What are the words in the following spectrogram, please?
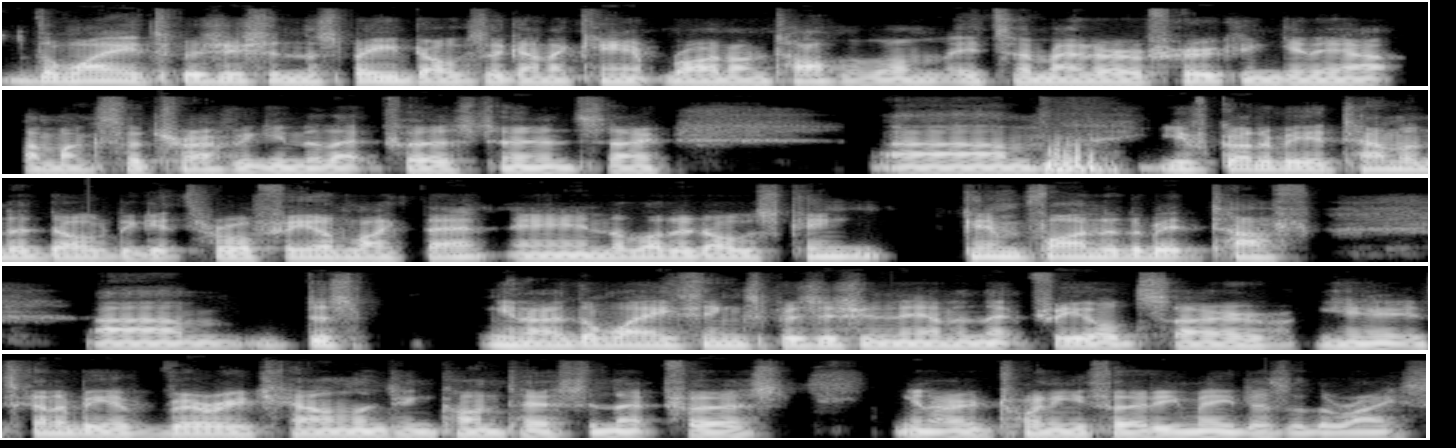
the way it's positioned, the speed dogs are going to camp right on top of them. It's a matter of who can get out amongst the traffic into that first turn. So um, you've got to be a talented dog to get through a field like that, and a lot of dogs can can find it a bit tough. Um, just you know the way things position out in that field. So yeah, it's going to be a very challenging contest in that first you know 20, 30 meters of the race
